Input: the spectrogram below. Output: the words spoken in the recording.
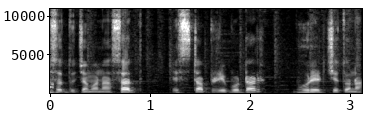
আসাদুজ্জামান আসাদ স্টাফ রিপোর্টার ভোরের চেতনা।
